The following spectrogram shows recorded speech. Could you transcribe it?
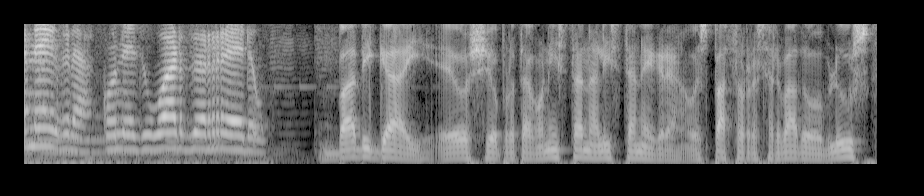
Lista Negra con Eduardo Herrero. Buddy Guy é hoxe o protagonista na Lista Negra, o espazo reservado ao blues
